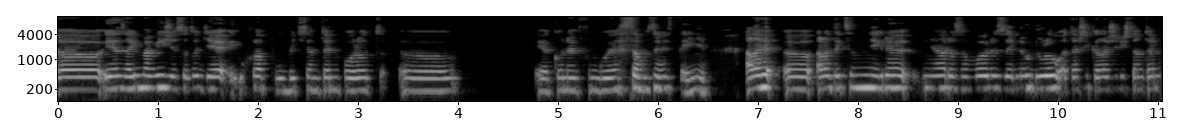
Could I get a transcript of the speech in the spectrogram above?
uh, je zajímavý, že se to děje i u chlapů, byť tam ten porod uh, jako nefunguje samozřejmě stejně. Ale, uh, ale teď jsem někde měla rozhovor s jednou důlou a ta říkala, že když tam ten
